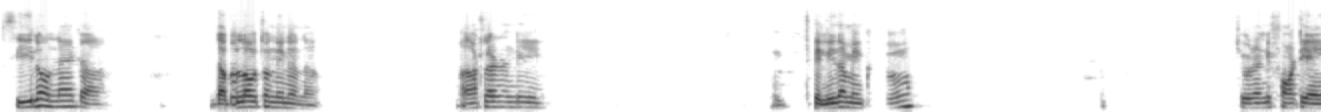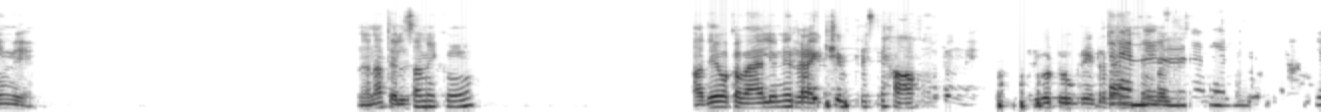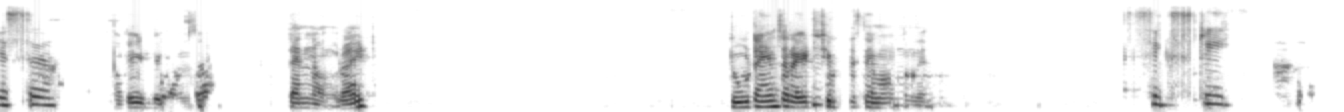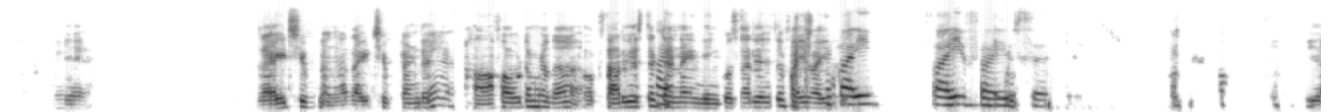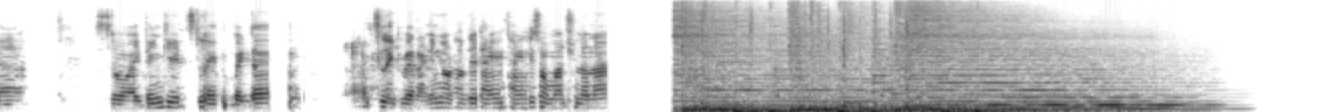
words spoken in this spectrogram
సిలో ఉన్నాక డబుల్ అవుతుంది నాన్న. మాట్లాడండి. తెలీదా మీకు? చూడండి ఫార్టీ అయింది. నానా తెలుసా మీకు? అదే ఒక వాల్యూని రైట్ షిఫ్ట్ చేస్తే హాఫ్ అవుతుంది. ఇదిగో two greater than okay it becomes ten right two times right shift చేస్తే ఏమవుతుంది సిక్స్టీ రైట్ షిఫ్ట్ కదా రైట్ షిఫ్ట్ అంటే హాఫ్ అవటం కదా ఒకసారి చేస్తే Five. టెన్ అయింది ఇంకోసారి చేస్తే ఫైవ్ అయింది five five five sir Yeah. So I think it's like better. It's like we're running out of the time. Thank you so much, Nana.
